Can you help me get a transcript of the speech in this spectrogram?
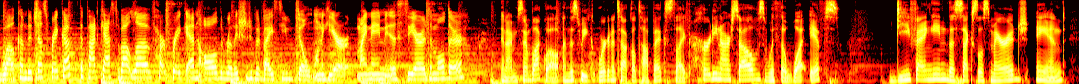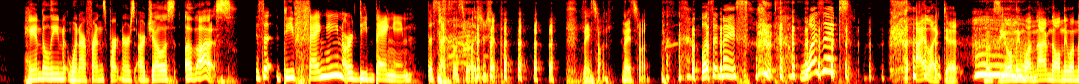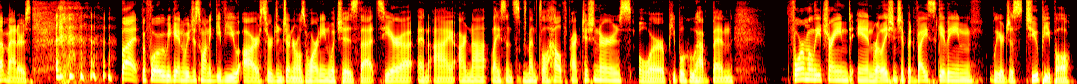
Welcome to Just Break Up, the podcast about love, heartbreak, and all the relationship advice you don't want to hear. My name is Sierra DeMulder. And I'm Sam Blackwell. And this week, we're going to tackle topics like hurting ourselves with the what ifs, defanging the sexless marriage, and handling when our friends' partners are jealous of us. Is it defanging or debanging the sexless relationship? nice one. Nice one. Was it nice? Was it? I liked it. That's the only one. I'm the only one that matters. But before we begin, we just want to give you our Surgeon General's warning, which is that Sierra and I are not licensed mental health practitioners or people who have been formally trained in relationship advice giving. We are just two people.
